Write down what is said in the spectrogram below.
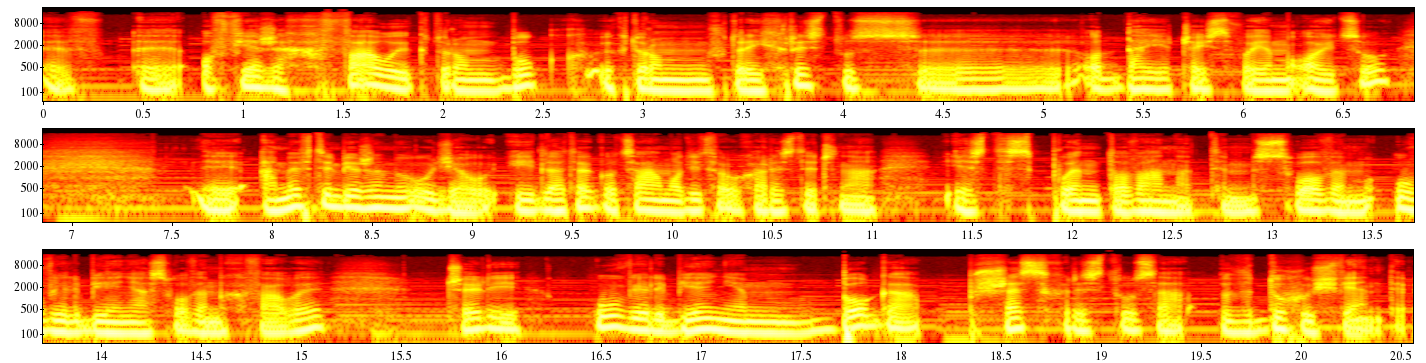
w e, ofierze chwały, którą Bóg, którą, w której Chrystus e, oddaje cześć swojemu Ojcu, e, a my w tym bierzemy udział i dlatego cała modlitwa eucharystyczna jest spuentowana tym słowem uwielbienia, słowem chwały, czyli uwielbieniem Boga przez Chrystusa w Duchu Świętym.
